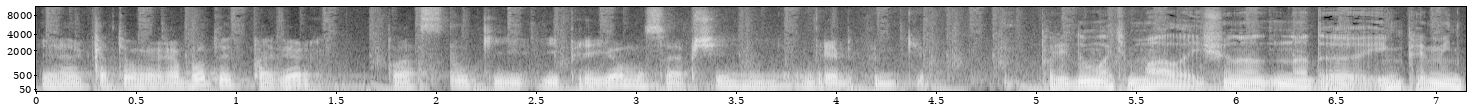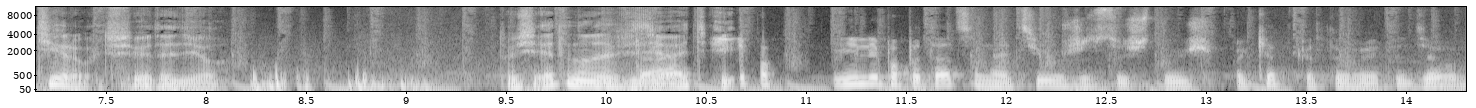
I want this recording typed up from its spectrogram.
э, которая работает поверх посылки и приемы сообщений в RabbitMQ. Придумать мало, еще надо, надо имплементировать все это дело. То есть это надо взять. Да, и... или попытаться найти уже существующий пакет, который это делает.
